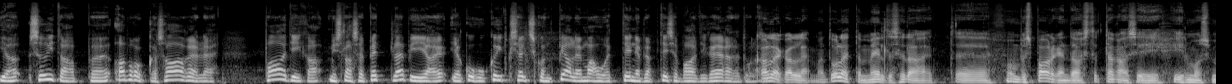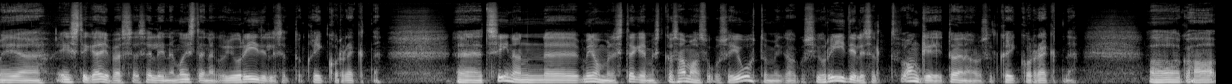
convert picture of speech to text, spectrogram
ja sõidab äh, Abruka saarele paadiga, mis laseb vett läbi ja, ja kuhu kõik seltskond peale ei mahu, et teine peab teise paadiga järele tulema. Kalle, Kalle, ma tuletan meelde seda, et äh, umbes paarkümmend aastat tagasi ilmus meie Eesti käibesse selline mõiste nagu juriidiliselt on kõik korrektne et siin on eh, minu meelest tegemist ka samasuguse juhtumiga, kus juriidiliselt ongi tõenäoliselt kõik korrektne. aga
